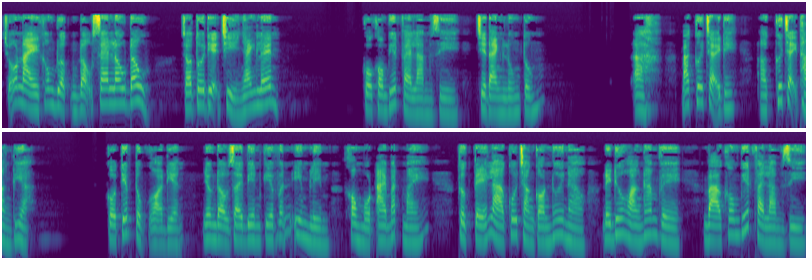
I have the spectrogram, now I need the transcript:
chỗ này không được đậu xe lâu đâu, cho tôi địa chỉ nhanh lên. Cô không biết phải làm gì, chỉ đành lúng túng. À, bác cứ chạy đi, à, cứ chạy thẳng đi ạ. Cô tiếp tục gọi điện, nhưng đầu dây bên kia vẫn im lìm, không một ai bắt máy. Thực tế là cô chẳng còn nơi nào để đưa Hoàng Nam về và không biết phải làm gì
